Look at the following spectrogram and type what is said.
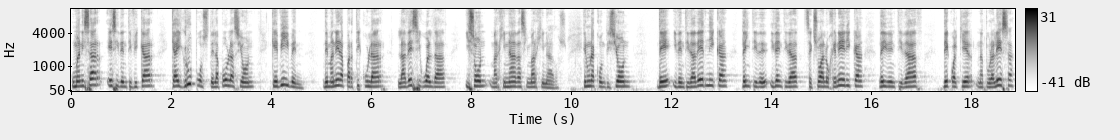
Humanizar es identificar que hay grupos de la población que viven de manera particular la desigualdad y son marginadas y marginados en una condición de identidad étnica, de identidad sexual o genérica, de identidad de cualquier naturaleza,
